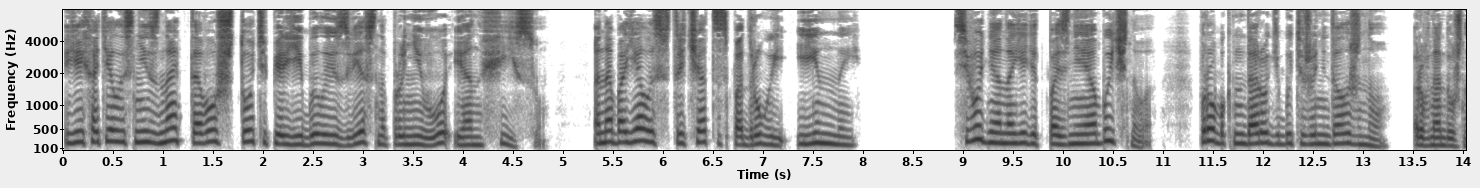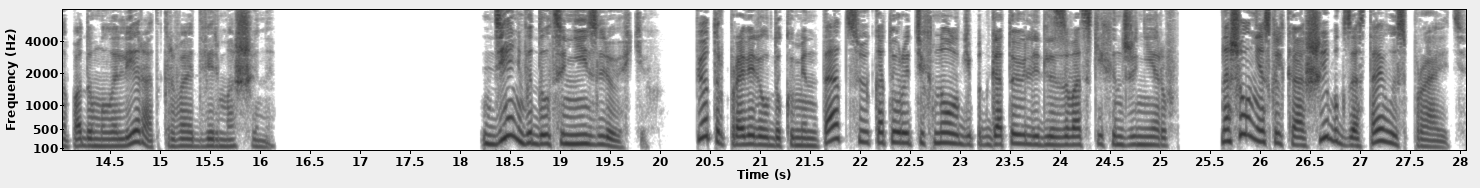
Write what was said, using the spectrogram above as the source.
Ей хотелось не знать того, что теперь ей было известно про него и Анфису. Она боялась встречаться с подругой Инной. Сегодня она едет позднее обычного. Пробок на дороге быть уже не должно, равнодушно подумала Лера, открывая дверь машины. День выдался не из легких. Петр проверил документацию, которую технологи подготовили для заводских инженеров, нашел несколько ошибок, заставил исправить.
